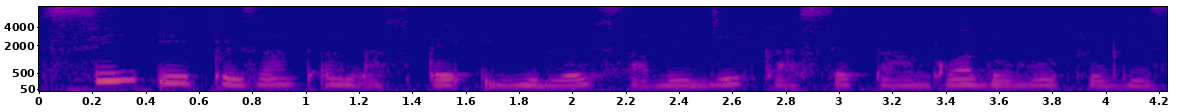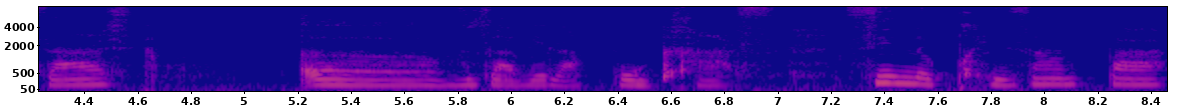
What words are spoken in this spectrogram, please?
Si il présente un aspect huileux, ça veut dire qu'à cet endroit de votre visage, euh, vous avez la peau grasse. S'il ne présente pas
